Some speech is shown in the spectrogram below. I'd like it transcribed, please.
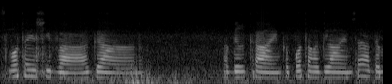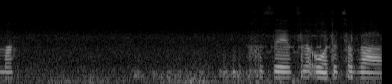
עצמות הישיבה, הגן, הברכיים, כפות הרגליים, זה האדמה. החזה, הצלעות, הצוואר.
